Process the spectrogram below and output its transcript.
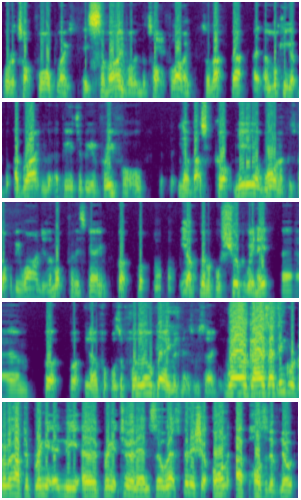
or a top four place. It's survival in the top flight. So that that and looking at a Brighton that appear to be in free fall, you know that's got Neil Warnock has got to be winding them up for this game. But but you know Liverpool should win it. Um, but but you know football's a funny old game, isn't it? As we say. Well, guys, I think we're going to have to bring it in the uh, bring it to an end. So let's finish it on a positive note.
